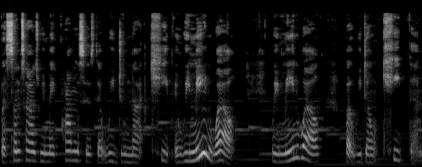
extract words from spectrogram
But sometimes we make promises that we do not keep. And we mean well. We mean well, but we don't keep them.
